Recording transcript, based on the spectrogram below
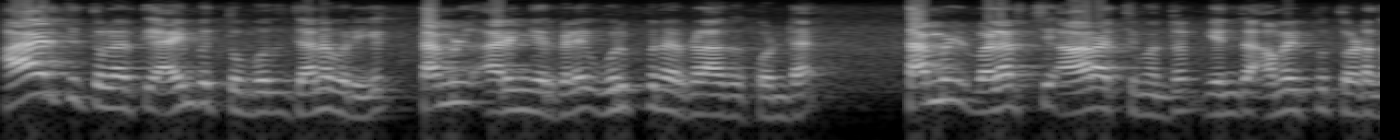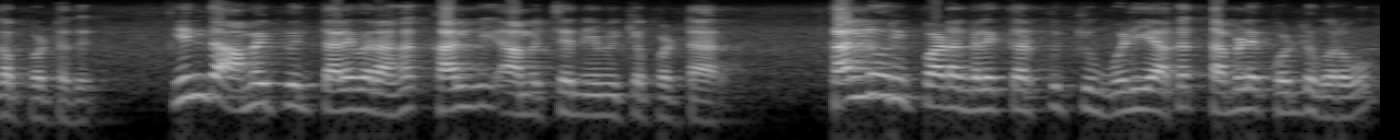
ஆயிரத்தி தொள்ளாயிரத்தி ஐம்பத்தி ஒன்பது ஜனவரியில் தமிழ் அறிஞர்களை உறுப்பினர்களாக கொண்ட தமிழ் வளர்ச்சி ஆராய்ச்சி மன்றம் என்ற அமைப்பு தொடங்கப்பட்டது. இந்த அமைப்பின் தலைவராக கல்வி அமைச்சர் நியமிக்கப்பட்டார். கல்லூரி பாடங்களை கற்பிக்கும் மொழியாக தமிழை கொண்டு வரவும்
